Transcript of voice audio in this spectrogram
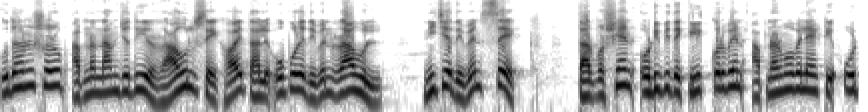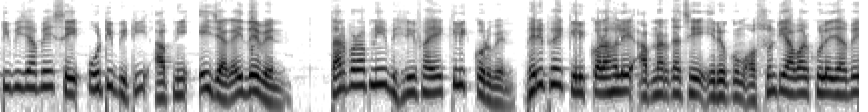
উদাহরণস্বরূপ, আপনার নাম যদি রাহুল শেখ হয়, তাহলে উপরে দিবেন রাহুল, নিচে দেবেন শেখ। তারপর সেন্ড ওটিপিতে ক্লিক করবেন। আপনার মোবাইলে একটি ওটিপি যাবে, সেই ওটিপিটি আপনি এই জায়গায় দেবেন। তারপর আপনি ভেরিফাইয়ে ক্লিক করবেন। ভেরিফাই ক্লিক করা হলে আপনার কাছে এরকম অপশনটি আবার খুলে যাবে।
